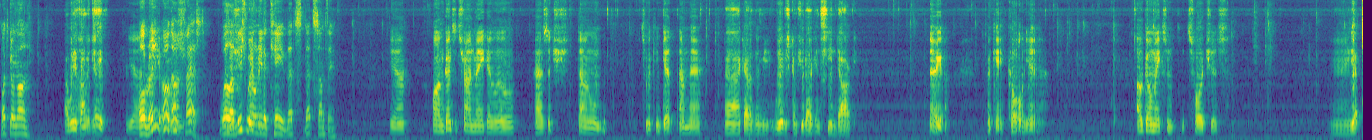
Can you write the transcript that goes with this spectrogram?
What's going on? Uh, we Uh, found we a cave. Yeah. Already? Oh, that was fast. Well, at least we don't need a cave. That's that's something. Yeah. Well, I'm going to try and make a little passage down so we can get down there. Uh, I got the me- weirdest computer. I can see in dark. There you go. Okay, cool, yeah. I'll go make some torches. Mm, yep.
